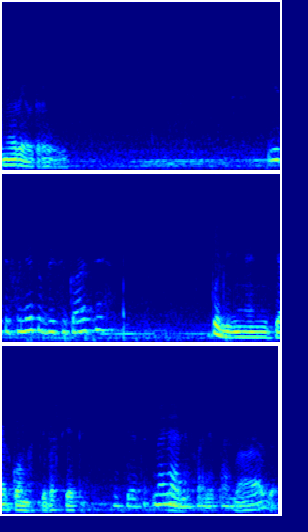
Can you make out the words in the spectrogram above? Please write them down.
Είναι ωραίο τραγούδι. Για τη φωνή του Μπισικότσι. Πολύ είναι και ακόμα και βαστιέται. Ιδιαίτερα. Μεγάλη φωνή πάντα. Βέβαια.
